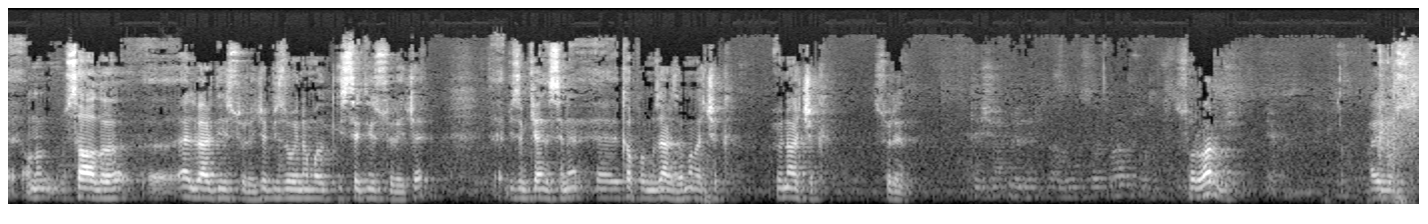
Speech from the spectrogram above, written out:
E, Onun sağlığı e, el verdiği sürece, biz oynamak istediği sürece e, bizim kendisine e, kapımız her zaman açık. Önü açık sürenin. Soru var mı? Hayırlı olsun.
